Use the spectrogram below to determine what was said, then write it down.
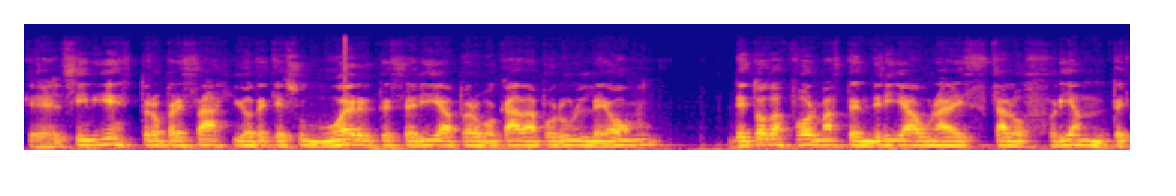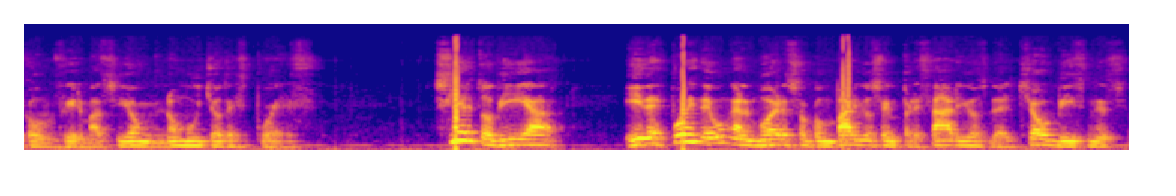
que el siniestro presagio de que su muerte sería provocada por un león, de todas formas tendría una escalofriante confirmación no mucho después. Cierto día, y después de un almuerzo con varios empresarios del show business,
